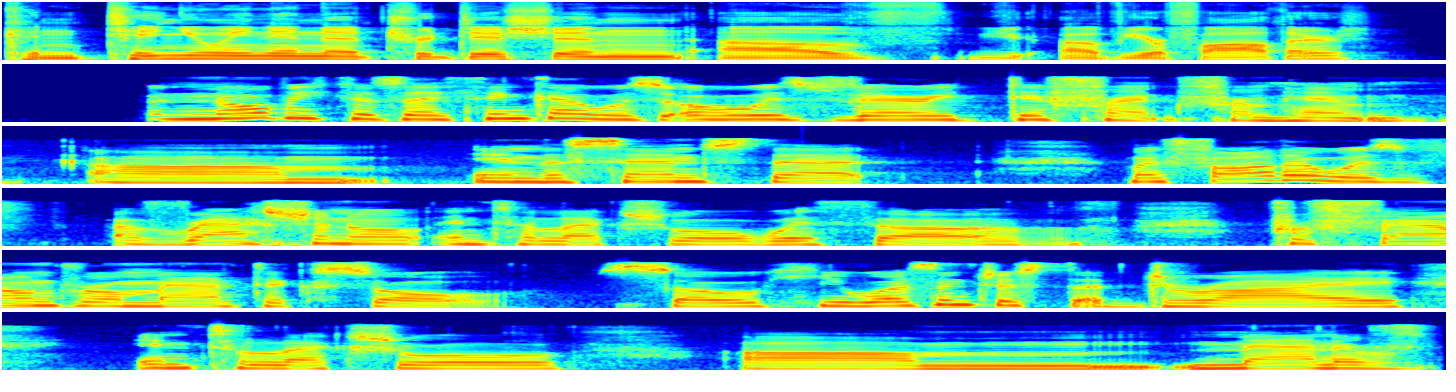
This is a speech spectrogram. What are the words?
continuing in a tradition of of your father? No, because I think I was always very different from him, um, in the sense that my father was a rational intellectual with a profound romantic soul. So he wasn't just a dry intellectual um, man of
